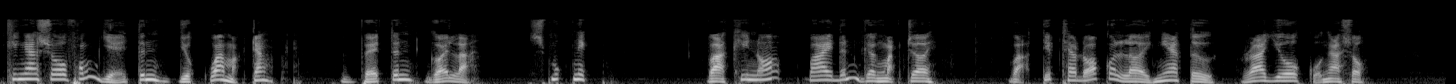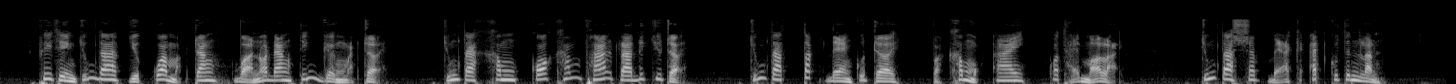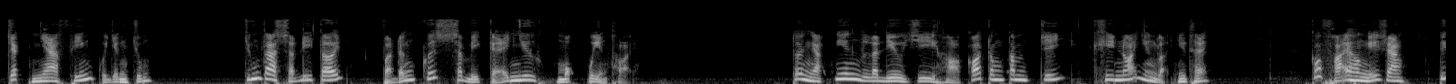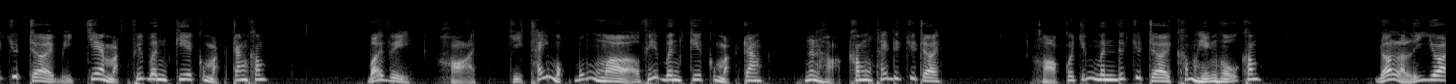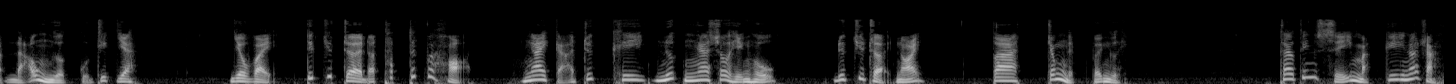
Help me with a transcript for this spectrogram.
Khi Nga Xô phóng vệ tinh vượt qua mặt trăng, vệ tinh gọi là Sputnik, và khi nó bay đến gần mặt trời, và tiếp theo đó có lời nghe từ radio của Nga Xô. Phi thuyền chúng ta vượt qua mặt trăng và nó đang tiến gần mặt trời. Chúng ta không có khám phá ra Đức Chúa Trời. Chúng ta tắt đèn của trời và không một ai có thể mở lại. Chúng ta sẽ bẻ cái ách của tinh lành chất nha phiến của dân chúng. Chúng ta sẽ đi tới và Đấng Christ sẽ bị kể như một quyền thoại. Tôi ngạc nhiên là điều gì họ có trong tâm trí khi nói những lời như thế. Có phải họ nghĩ rằng Đức Chúa Trời bị che mặt phía bên kia của mặt trăng không? Bởi vì họ chỉ thấy một bóng mờ ở phía bên kia của mặt trăng, nên họ không thấy Đức Chúa Trời. Họ có chứng minh Đức Chúa Trời không hiện hữu không? Đó là lý do đảo ngược của triết gia. Do vậy, Đức Chúa Trời đã thách thức với họ, ngay cả trước khi nước Nga sâu hiện hữu. Đức Chúa Trời nói, ta chống nghịch với người. Theo tiến sĩ McGee nói rằng,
